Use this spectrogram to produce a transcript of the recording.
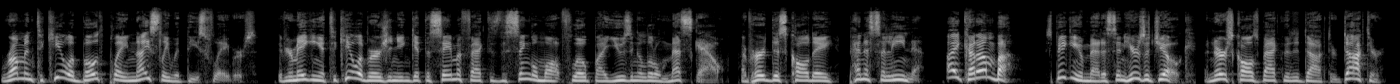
Rum and tequila both play nicely with these flavors. If you're making a tequila version, you can get the same effect as the single malt float by using a little mezcal. I've heard this called a penicillina. Ay caramba! Speaking of medicine, here's a joke. A nurse calls back to the doctor Doctor,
